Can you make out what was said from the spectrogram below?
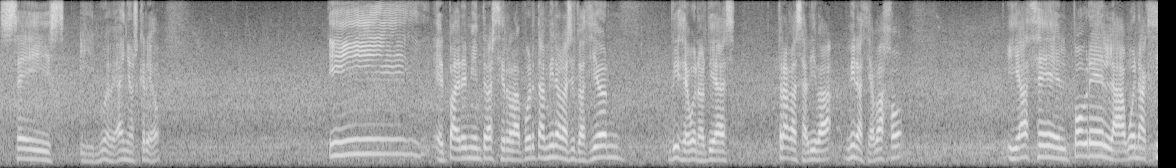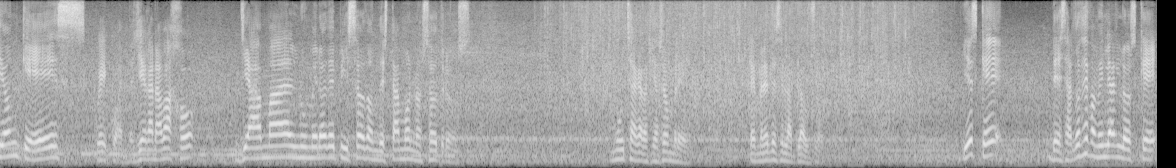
6 y 9 años creo, y el padre mientras cierra la puerta mira la situación, dice buenos días, traga saliva, mira hacia abajo y hace el pobre la buena acción que es que cuando llegan abajo llama al número de piso donde estamos nosotros. Muchas gracias, hombre. Te mereces el aplauso. Y es que de esas 12 familias los que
